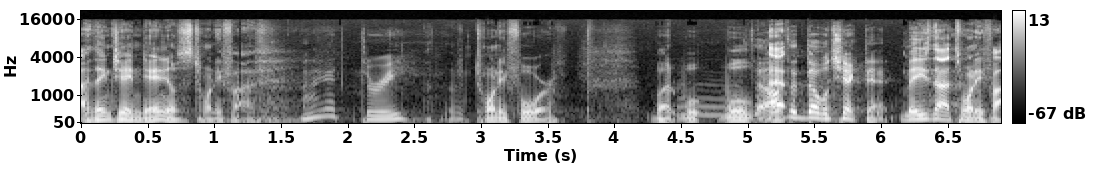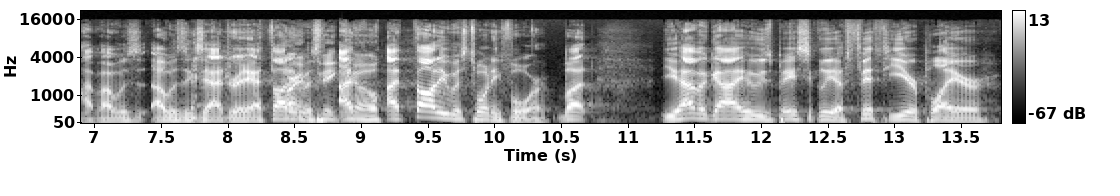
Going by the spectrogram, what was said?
I think Jayden Daniels is 25, I got three. 24. But we'll we'll I'll have to uh, double check that. He's not 25. I was I was exaggerating. I thought he was Big I, I thought he was 24. But you have a guy who's basically a fifth year player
